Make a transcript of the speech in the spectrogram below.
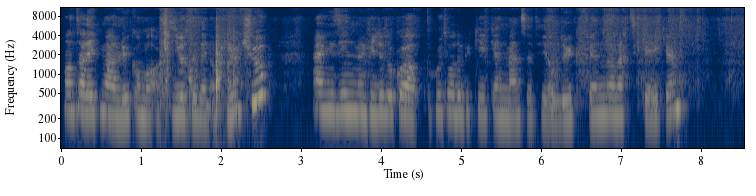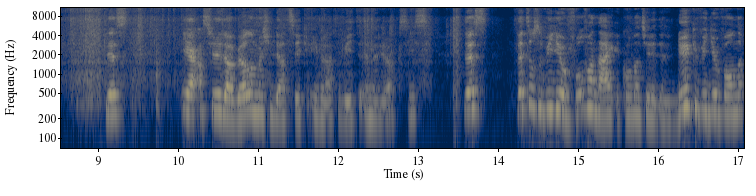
Want dat lijkt me leuk om wat actiever te zijn op YouTube. En gezien mijn video's ook wel goed worden bekeken en mensen het heel leuk vinden om naar te kijken. Dus ja, als jullie dat willen, moet jullie dat zeker even laten weten in de reacties. Dus dit was de video voor vandaag. Ik hoop dat jullie het een leuke video vonden.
